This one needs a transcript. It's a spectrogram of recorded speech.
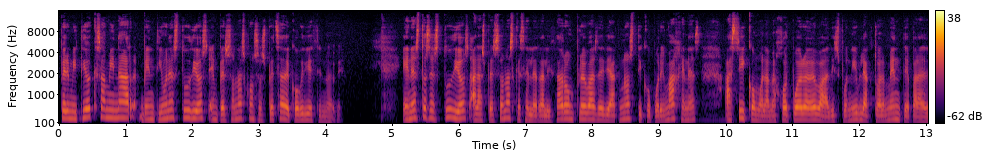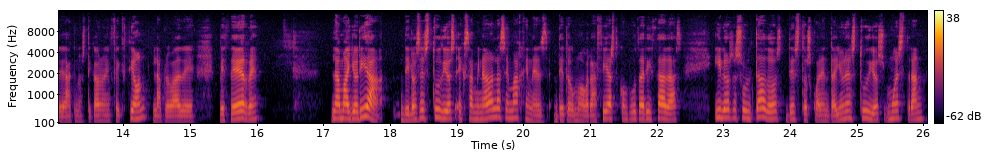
permitió examinar 21 estudios en personas con sospecha de COVID-19. En estos estudios, a las personas que se le realizaron pruebas de diagnóstico por imágenes, así como la mejor prueba disponible actualmente para diagnosticar una infección, la prueba de PCR, la mayoría de los estudios examinaron las imágenes de tomografías computarizadas y los resultados de estos 41 estudios muestran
